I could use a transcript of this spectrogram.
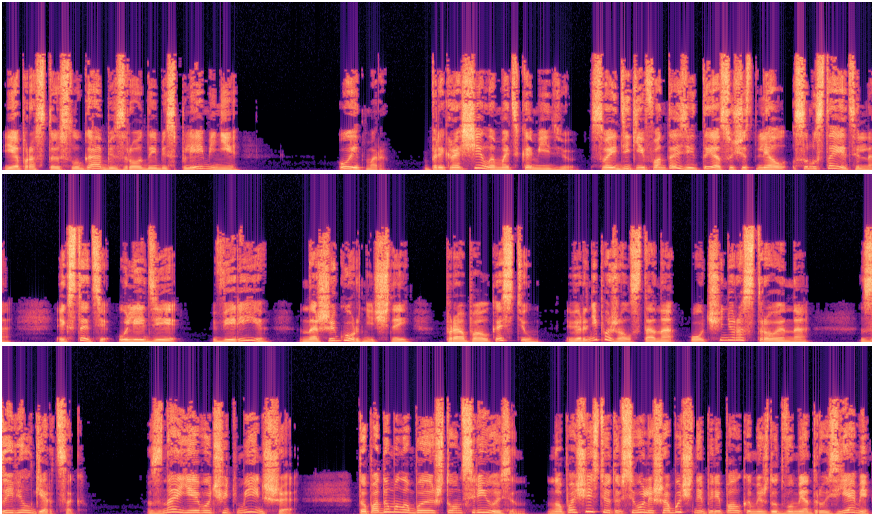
Я простой слуга, без рода и без племени». «Уитмар, прекращай ломать комедию. Свои дикие фантазии ты осуществлял самостоятельно. И, кстати, у леди Верии нашей горничной, пропал костюм. Верни, пожалуйста, она очень расстроена», — заявил герцог. Зная я его чуть меньше, то подумала бы, что он серьезен, но, по счастью, это всего лишь обычная перепалка между двумя друзьями,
